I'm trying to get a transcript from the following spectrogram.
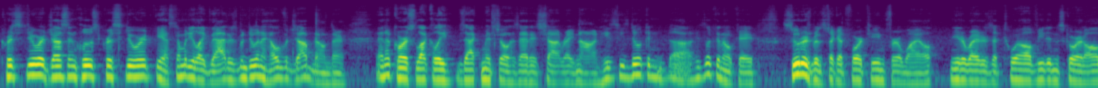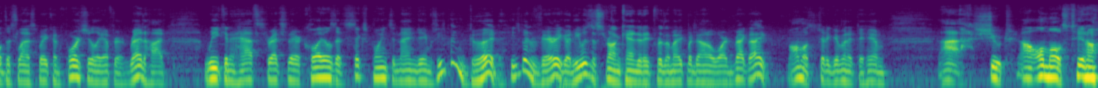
Chris Stewart, Justin Kloos, Chris Stewart. Yeah, somebody like that who's been doing a hell of a job down there. And of course, luckily, Zach Mitchell has had his shot right now, and he's he's doing uh, he's looking okay. Suter's been stuck at 14 for a while. Niederreiter's at 12. He didn't score at all this last week, unfortunately, after a red hot week and a half stretch there. Coyle's at six points in nine games. He's been good. He's been very good. He was a strong candidate for the Mike McDonald Award. In fact, I almost should have given it to him. Ah, shoot, uh, almost. You know,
